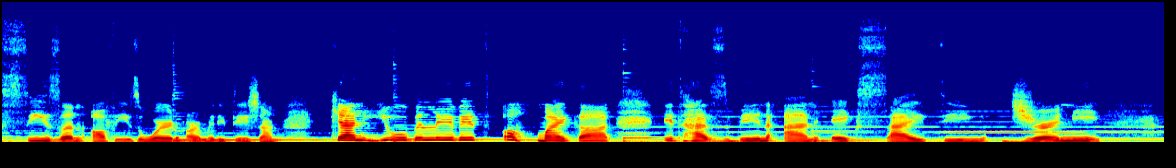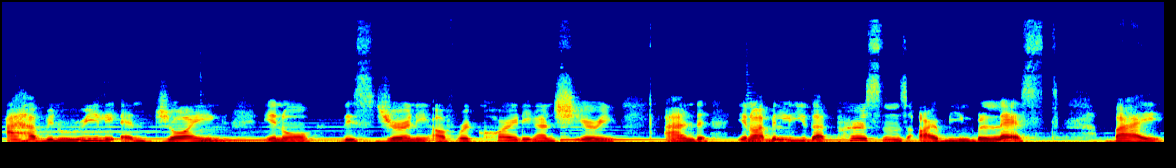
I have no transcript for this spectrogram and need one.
season of His Word, our meditation. Can you believe it? Oh my God. It has been an exciting journey. I have been really enjoying, you know, this journey of recording and sharing. And, you know, I believe that persons are being blessed by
